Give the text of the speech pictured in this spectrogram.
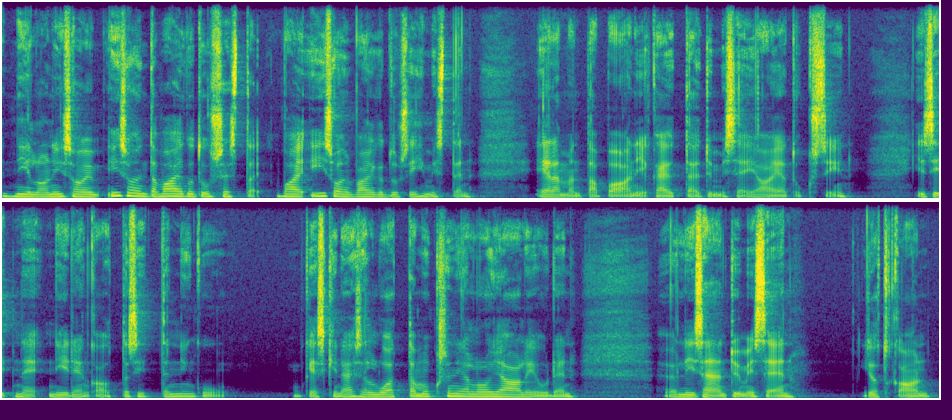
Et niillä on isoin, isointa vaikutuksesta, vai isoin vaikutus ihmisten elämäntapaan ja käyttäytymiseen ja ajatuksiin. Ja sitten niiden kautta sitten niin kuin keskinäisen luottamuksen ja lojaaliuden lisääntymiseen, jotka on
